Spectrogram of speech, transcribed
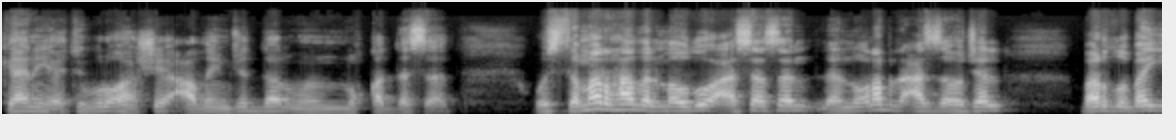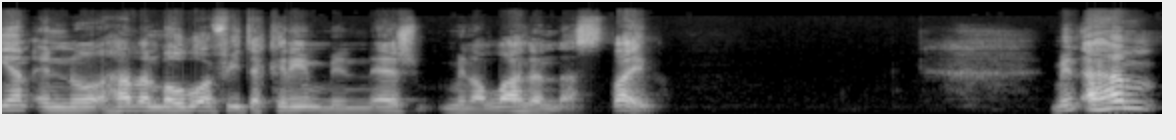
كانوا يعتبروها شيء عظيم جدا ومن المقدسات واستمر هذا الموضوع أساسا لأنه ربنا عز وجل برضه بين إنه هذا الموضوع فيه تكريم من إيش؟ من الله للناس، طيب. من أهم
